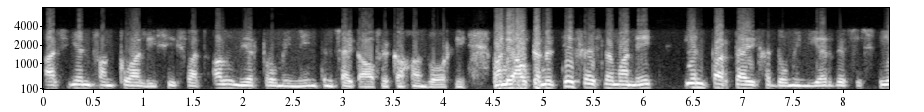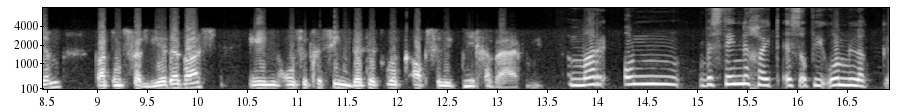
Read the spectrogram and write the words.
as een van koalisies wat al hoe meer prominent in Suid-Afrika gaan word nie. Want die alternatief is nou maar net een party gedomeineerde stelsel wat ons verlede was en ons het gesien dit het ook absoluut nie gewerk nie Maar onbestendigheid is op die oomblik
